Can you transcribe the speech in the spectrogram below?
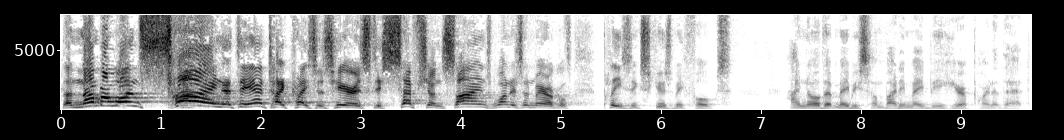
The number one sign that the Antichrist is here is deception, signs, wonders, and miracles. Please excuse me, folks. I know that maybe somebody may be here a part of that.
